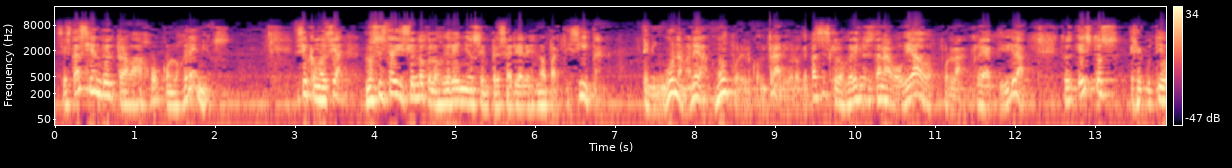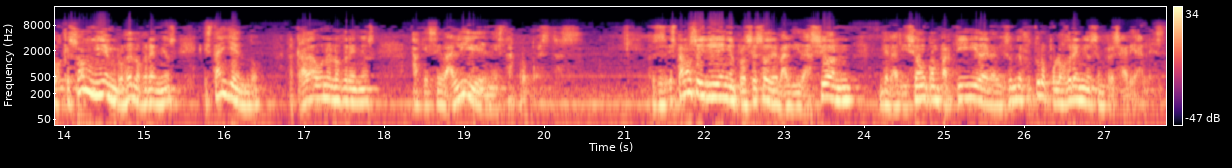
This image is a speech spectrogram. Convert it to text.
Se está haciendo el trabajo con los gremios. Es decir, como decía, no se está diciendo que los gremios empresariales no participan, de ninguna manera, muy por el contrario. Lo que pasa es que los gremios están agobiados por la reactividad. Entonces, estos ejecutivos que son miembros de los gremios están yendo a cada uno de los gremios a que se validen estas propuestas. Entonces, estamos hoy día en el proceso de validación de la visión compartida, de la visión de futuro por los gremios empresariales.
